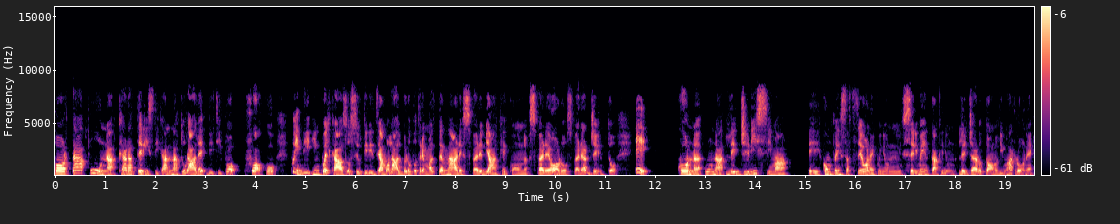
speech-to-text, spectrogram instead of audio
porta una caratteristica naturale di tipo fuoco. Quindi in quel caso, se utilizziamo l'albero, potremmo alternare sfere bianche con sfere oro o sfere argento e con una leggerissima eh, compensazione, quindi un inserimento anche di un leggero tono di marrone,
